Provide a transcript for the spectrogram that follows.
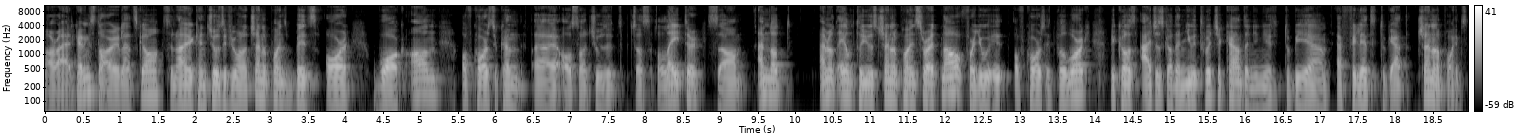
Alright, getting started, let's go. So now you can choose if you want to channel points, bits or walk on. Of course, you can uh, also choose it just later. So I'm not I'm not able to use channel points right now. For you, it, of course, it will work because I just got a new Twitch account and you need to be an affiliate to get channel points.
